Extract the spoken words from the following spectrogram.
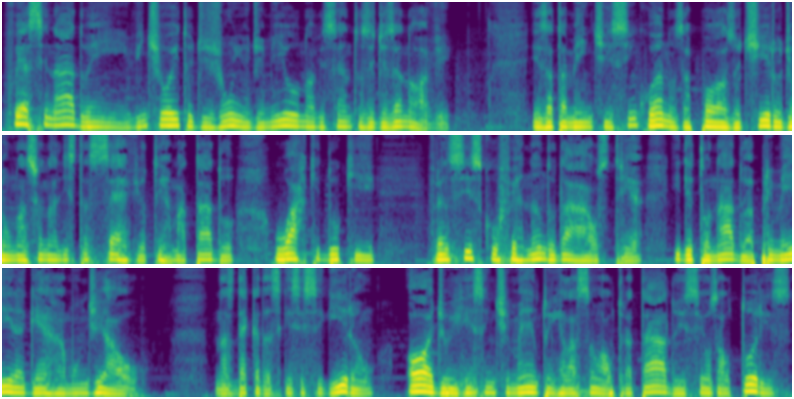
foi assinado em 28 de junho de 1919 exatamente cinco anos após o tiro de um nacionalista sérvio ter matado o arquiduque Francisco Fernando da Áustria e detonado a Primeira Guerra Mundial. Nas décadas que se seguiram, ódio e ressentimento em relação ao tratado e seus autores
